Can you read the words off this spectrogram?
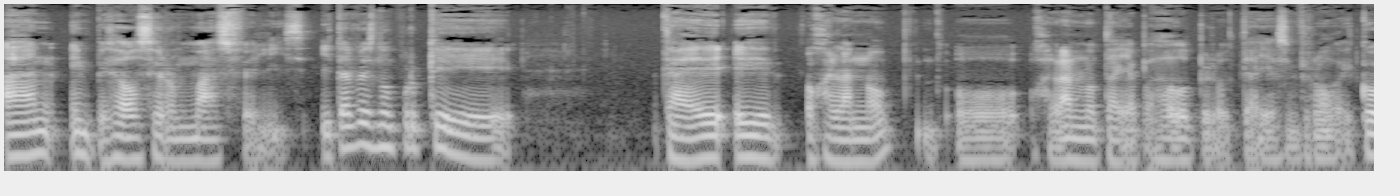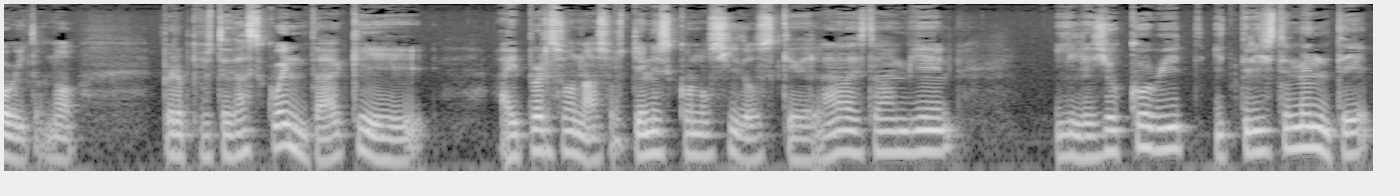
han empezado a ser más feliz. Y tal vez no porque te ojalá no, o ojalá no te haya pasado, pero te hayas enfermado de COVID o no. Pero pues te das cuenta que hay personas o tienes conocidos que de la nada estaban bien y les dio COVID y tristemente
